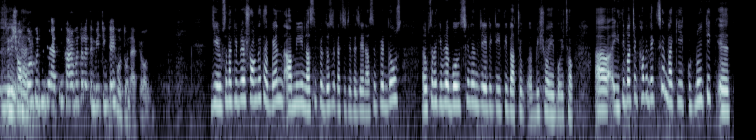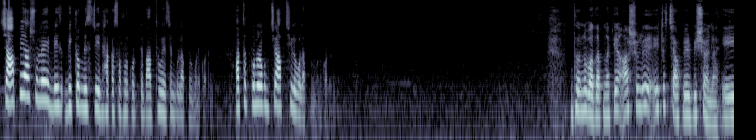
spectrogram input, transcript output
যদি সম্পর্ক যদি এত খারাপ হতো তাহলে তো মিটিংটাই হতো না একটা জি, রুকসানা কিবরিয়ার সঙ্গে থাকবেন। আমি নাসির ফেরদৌসের কাছে যেতে চাই। নাসির ফেরদৌস, রুকসানা কিবরিয়া বলছিলেন যে এটি একটি ইতিবাচক বিষয় এই বৈঠক। ইতিবাচকভাবে দেখছেন নাকি কূটনৈতিক চাপে আসলে বিক্রম মিস্ত্রি ঢাকা সফর করতে বাধ্য হয়েছেন বলে আপনি মনে করেন? অর্থাৎ কোনো রকম চাপ ছিল বলে আপনি মনে করেন? ধন্যবাদ আপনাকে। আসলে এটা চাপের বিষয় না। এই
